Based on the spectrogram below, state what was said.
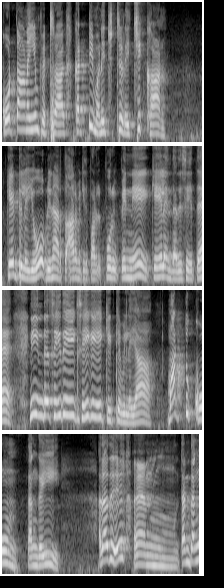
கோட்டானையும் பெற்றால் கட்டி மணிச்சிட்டு கான். கேட்டிலையோ அப்படின்னு அர்த்தம் ஆரம்பிக்குது பாடல். ஒரு பெண்ணே கேள இந்த அதிசயத்தை. நீ இந்த செய்தியை செய்கையை கேட்கவில்லையா? மாட்டுக்கோன் தங்கை அதாவது தன் தங்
